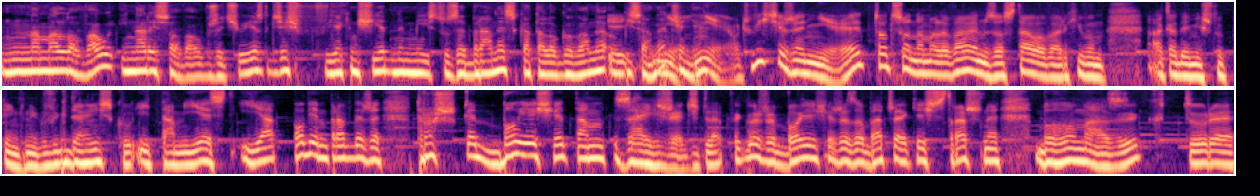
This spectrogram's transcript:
namalował i narysował w życiu, jest gdzieś w jakimś jednym miejscu zebrane, skatalogowane, Y, opisane, nie, czy nie? Nie, oczywiście, że nie. To, co namalowałem, zostało w archiwum Akademii Sztuk Pięknych w Gdańsku i tam jest. I ja powiem prawdę, że troszkę boję się tam zajrzeć, dlatego że boję się, że zobaczę jakieś straszne bohomazy, które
